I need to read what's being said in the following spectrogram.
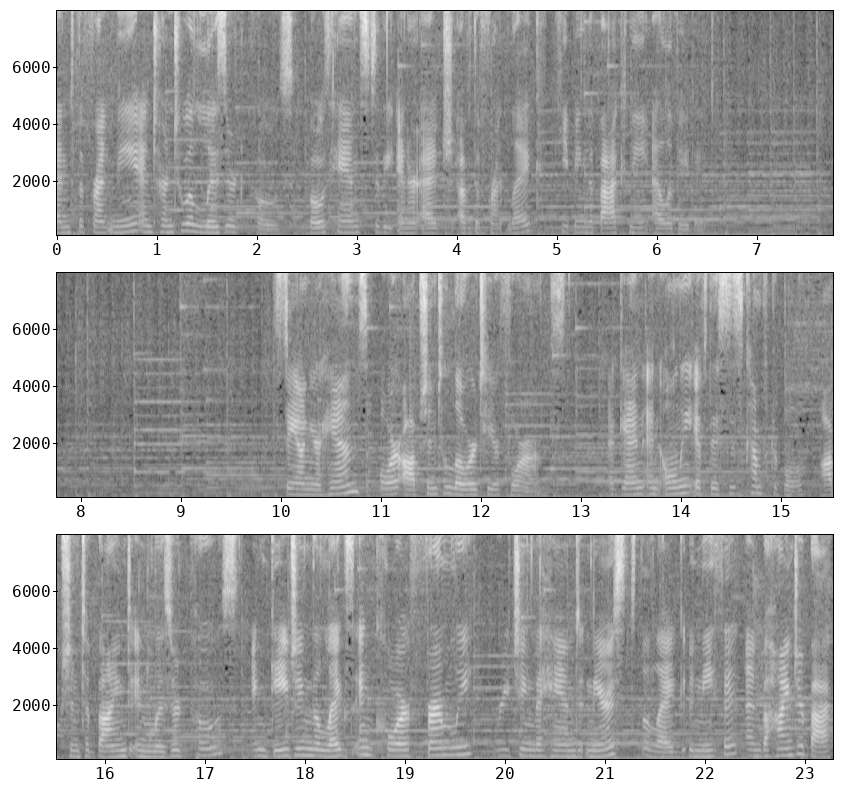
Bend the front knee and turn to a lizard pose, both hands to the inner edge of the front leg, keeping the back knee elevated. Stay on your hands or option to lower to your forearms. Again, and only if this is comfortable, option to bind in lizard pose, engaging the legs and core firmly, reaching the hand nearest the leg beneath it and behind your back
